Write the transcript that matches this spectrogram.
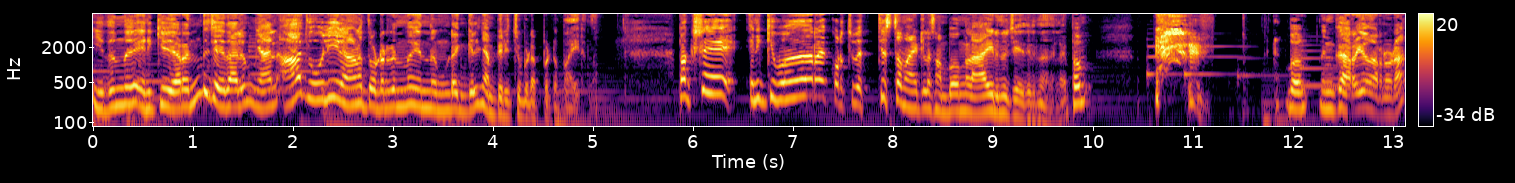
ഇതിന്ന് എനിക്ക് വേറെ എന്ത് ചെയ്താലും ഞാൻ ആ ജോലിയിലാണ് തുടരുന്നത് എന്നുണ്ടെങ്കിൽ ഞാൻ പിരിച്ചുവിടപ്പെടുമായിരുന്നു. പക്ഷേ എനിക്ക് വേറെ കുറച്ച് വ്യത്യസ്തമായിട്ടുള്ള സംഭവങ്ങളായിരുന്നു ചെയ്തിരുന്നത്. ഇപ്പം ഇപ്പം നിങ്ങൾക്ക് അറിയുമെന്ന് പറഞ്ഞൂടാ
